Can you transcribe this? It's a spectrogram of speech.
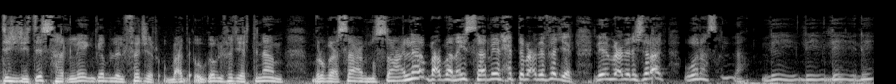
تجي تسهر لين قبل الفجر وبعد وقبل الفجر تنام بربع ساعة بنص ساعة. لا بعضنا يسهر لين حتى بعد الفجر لين بعد الإشراق ولا صلى. ليه ليه ليه ليه؟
